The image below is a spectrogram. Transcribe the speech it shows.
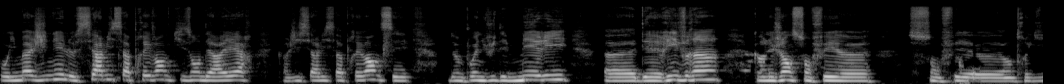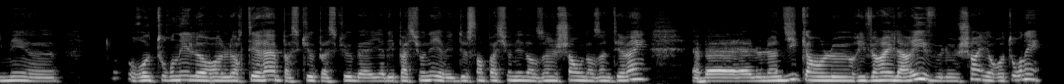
faut imaginer le service après-vente qu'ils ont derrière. Quand je dis service après-vente, c'est d'un point de vue des mairies, euh, des riverains, quand les gens sont fait, euh, sont euh, entre guillemets, retourner leur, leur, terrain parce que parce que ben, il y a des passionnés, il y avait 200 passionnés dans un champ ou dans un terrain. Eh ben, le lundi, quand le riverain il arrive, le champ il est retourné.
